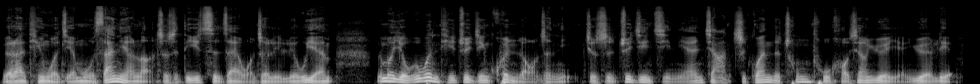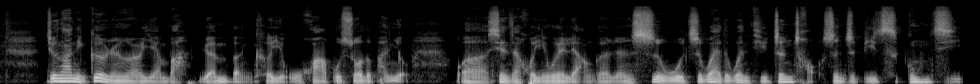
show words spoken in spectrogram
原来听我节目三年了，这是第一次在我这里留言。那么有个问题最近困扰着你，就是最近几年价值观的冲突好像越演越烈。就拿你个人而言吧，原本可以无话不说的朋友，呃，现在会因为两个人事物之外的问题争吵，甚至彼此攻击。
